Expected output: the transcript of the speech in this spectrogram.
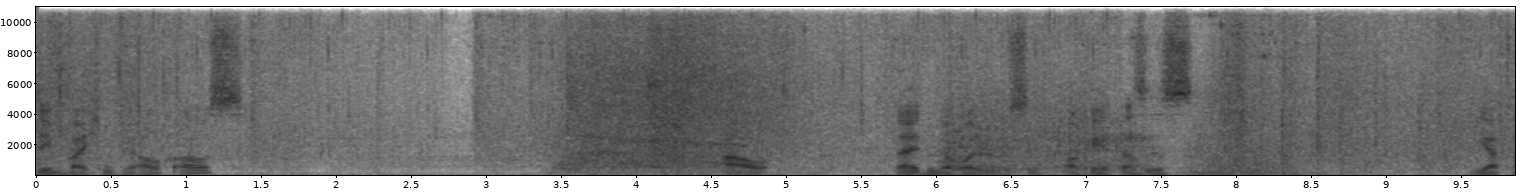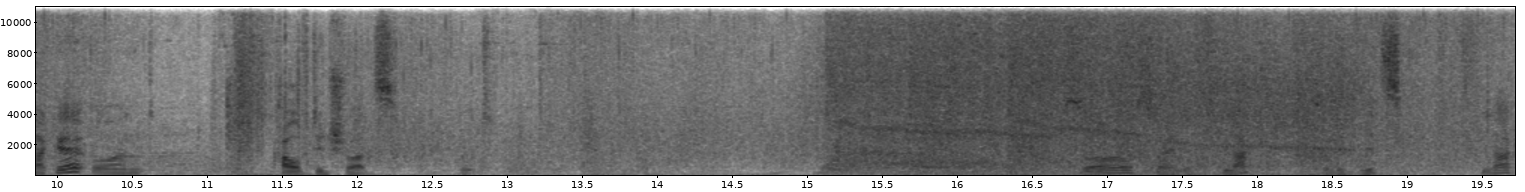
Dem weichen wir auch aus. Au. Da hätten wir rollen müssen. Okay, das ist die Attacke und auf den Schwarz. Gut. So, seine Flak. So eine Blitzflak.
